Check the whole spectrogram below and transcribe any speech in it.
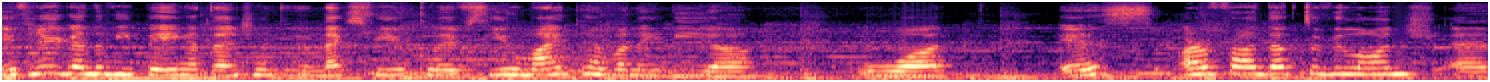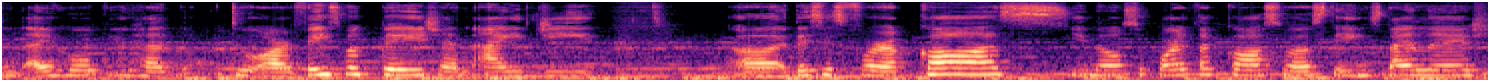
If you're gonna be paying attention to the next few clips, you might have an idea what is our product to be launched and I hope you head to our Facebook page and IG uh, this is for a cause, you know, support a cause while staying stylish.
